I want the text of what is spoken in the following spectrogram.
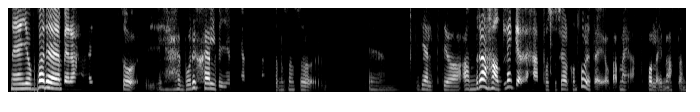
när jag jobbade med det här så jag höll både själv i en hel del och sen så Ehm, hjälpte jag andra handläggare här på socialkontoret där jag jobbar med att hålla i möten.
